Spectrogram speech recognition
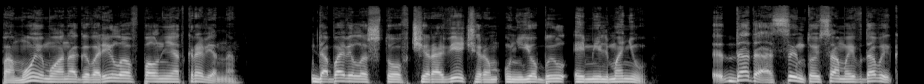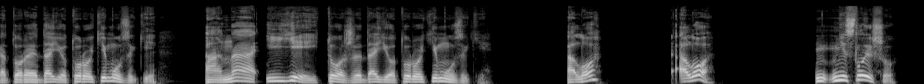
По-моему, она говорила вполне откровенно. Добавила, что вчера вечером у нее был Эмиль Маню. Да-да, сын той самой вдовы, которая дает уроки музыки. Она и ей тоже дает уроки музыки. Алло? Алло? Не слышу.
